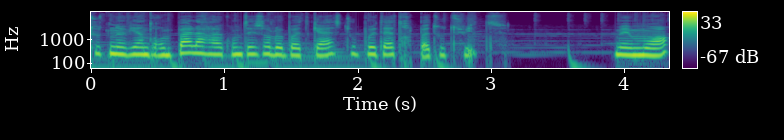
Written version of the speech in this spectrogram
Toutes ne viendront pas la raconter sur le podcast, ou peut-être pas tout de suite. Mais moi,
